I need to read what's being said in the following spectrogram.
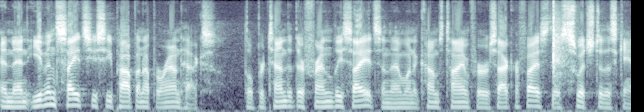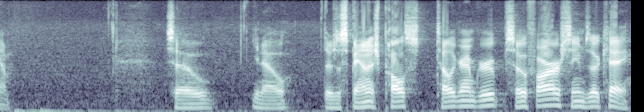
and then even sites you see popping up around Hex, they'll pretend that they're friendly sites, and then when it comes time for sacrifice, they'll switch to the scam. So, you know, there's a Spanish Pulse Telegram group. So far, seems okay.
